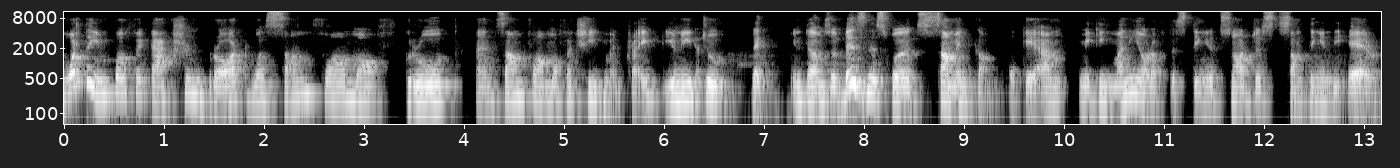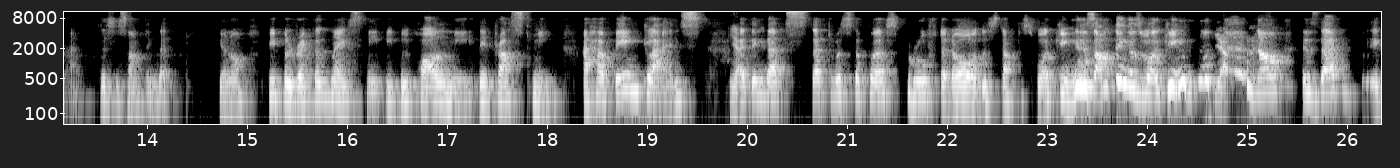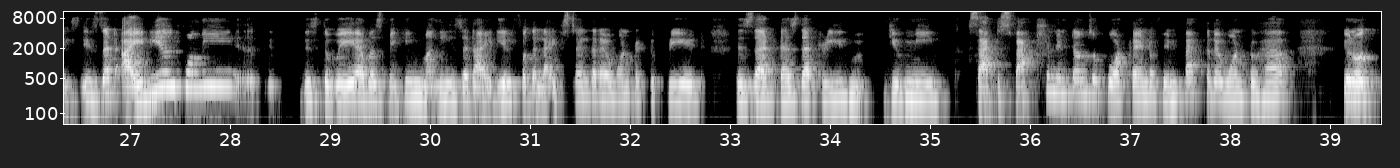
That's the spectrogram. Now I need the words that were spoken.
What the imperfect action brought was some form of growth and some form of achievement right? You need to like in terms of business words some income. Okay i'm making money out of this thing. It's not just something in the air this is something that you know people recognize me people call me they trust me. I have paying clients. Yeah. i think that's that was the first proof that oh the stuff is working something is working. Yeah. Now is that is, is that ideal for me is the way i was making money is that ideal for the lifestyle that i wanted to create? Is that does that really give me satisfaction in terms of what kind of impact that i want to have? You know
